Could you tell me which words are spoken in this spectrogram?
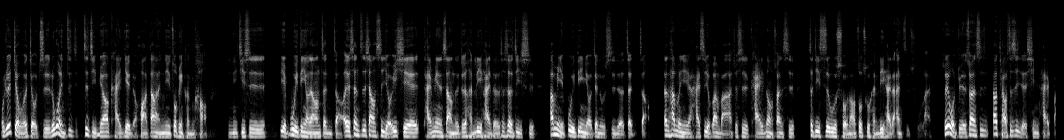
我觉得久而久之，如果你自己自己没有要开业的话，当然你作品很好，你其实也不一定要那张证照，而且甚至像是有一些台面上的就是很厉害的设计师，他们也不一定有建筑师的证照，但他们也还是有办法，就是开那种算是。设计事务所，然后做出很厉害的案子出来，所以我觉得算是要调试自己的心态吧，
